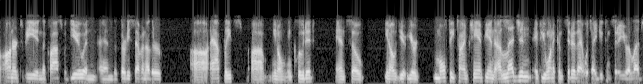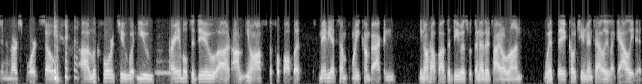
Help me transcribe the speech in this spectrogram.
honored to be in the class with you and and the 37 other uh, athletes, uh, you know, included. And so, you know, you're, you're multi-time champion, a legend, if you want to consider that, which I do consider you a legend in our sport. So, uh, look forward to what you are able to do, uh, um, you know, off the football, but maybe at some point come back and, you know, help out the Divas with another title run with a coaching mentality like Allie did.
